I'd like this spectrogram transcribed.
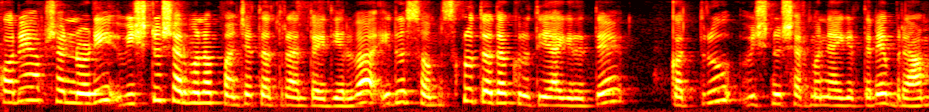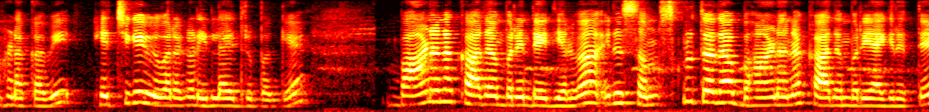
ಕೊನೆ ಆಪ್ಷನ್ ನೋಡಿ, ವಿಷ್ಣು ಶರ್ಮನ ಪಂಚತಂತ್ರ ಅಂತ ಇದೆಯಲ್ವಾ? ಇದು ಸಂಸ್ಕೃತದ ಕೃತಿಯಾಗಿರುತ್ತೆ. ಕತ್ರು ವಿಷ್ಣು ಶರ್ಮನೇ ಆಗಿರ್ತಾನೆ, ಬ್ರಾಹ್ಮಣ ಕವಿ. ಹೆಚ್ಚಿಗೆ ವಿವರಗಳಿಲ್ಲ ಇದ್ರ ಬಗ್ಗೆ. ಬಾಣನ ಕಾದಂಬರಿ ಅಂತ ಇದೆಯಲ್ವಾ? ಇದು ಸಂಸ್ಕೃತದ ಬಾಣನ ಕಾದಂಬರಿ ಆಗಿರುತ್ತೆ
